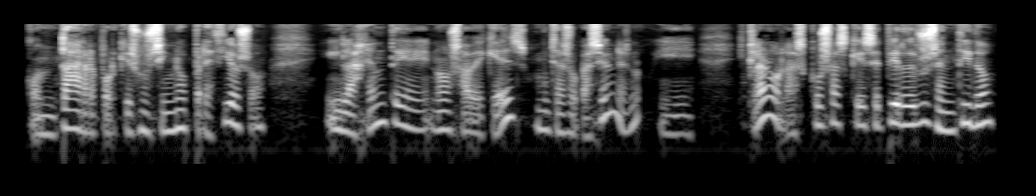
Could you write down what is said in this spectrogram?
contar porque es un signo precioso y la gente no sabe qué es muchas ocasiones, ¿no? Y, y claro, las cosas que se pierde su sentido,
